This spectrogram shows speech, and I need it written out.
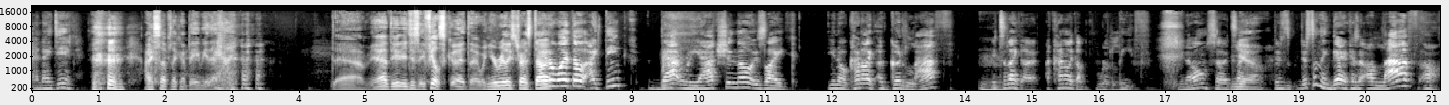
And I did. I slept like a baby that night. Damn. Yeah, dude, it just it feels good though. When you're really stressed out. you know what though? I think that reaction though is like, you know, kind of like a good laugh. Mm-hmm. It's like a, a kind of like a relief, you know. So it's like Yeah. there's there's something there because a laugh oh,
